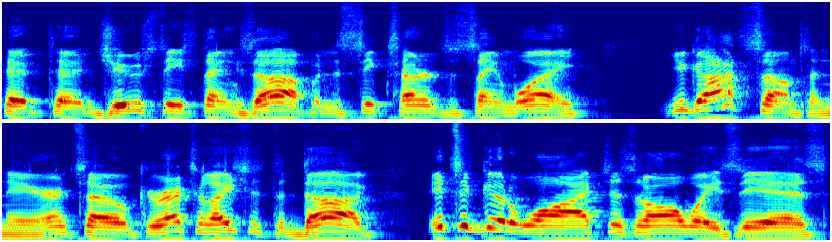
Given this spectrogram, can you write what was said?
to, to juice these things up, and the 600's the same way, you got something there. And so, congratulations to Doug. It's a good watch, as it always is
